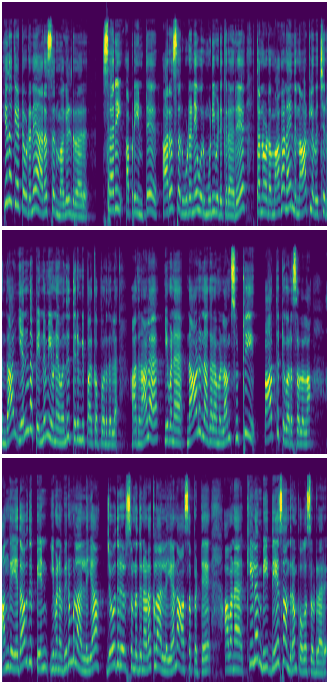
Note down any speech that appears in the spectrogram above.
இதை கேட்ட உடனே அரசர் மகிழ்கிறாரு சரி அப்படின்ட்டு அரசர் உடனே ஒரு முடிவெடுக்கிறாரு. தன்னோட மகனை இந்த நாட்டில் வச்சிருந்தா எந்த பெண்ணும் இவனை வந்து திரும்பி பார்க்க போகிறதில்ல அதனால் இவனை நாடு நகரமெல்லாம் சுற்றி பார்த்துட்டு வர சொல்லலாம். அங்கே ஏதாவது பெண் இவனை விரும்பலாம் இல்லையா? ஜோதிடர் சொன்னது நடக்கலாம் இல்லையான்னு ஆசைப்பட்டு அவனை கிளம்பி தேசாந்திரம் போக சொல்கிறாரு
